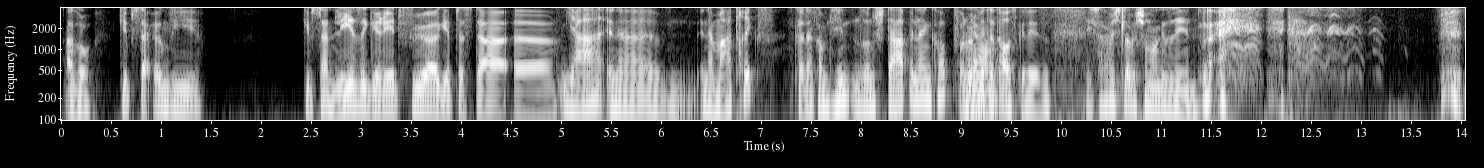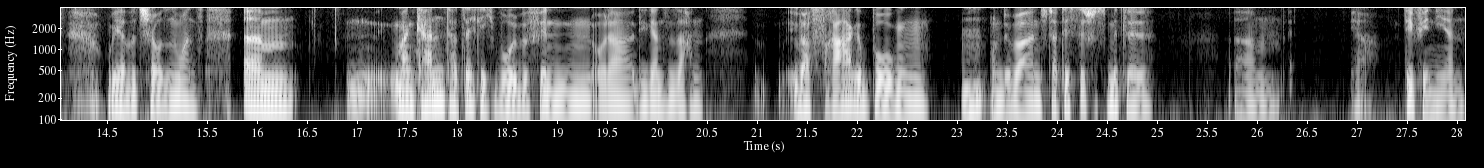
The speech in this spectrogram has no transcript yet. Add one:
Also gibt es da irgendwie, gibt es da ein Lesegerät für? Gibt es da äh, Ja, in der, äh, in der Matrix, da kommt hinten so ein Stab in deinen Kopf und dann Ja. wird das ausgelesen. Ich habe ich, glaube ich, schon mal gesehen. We are the chosen ones. Ähm, man kann tatsächlich Wohlbefinden oder die ganzen Sachen über Fragebogen Mhm. und über ein statistisches Mittel ähm, ja, definieren.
